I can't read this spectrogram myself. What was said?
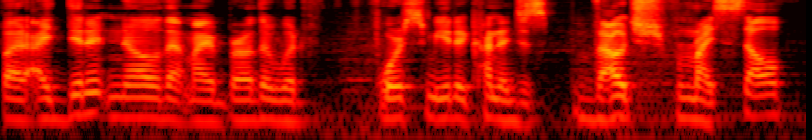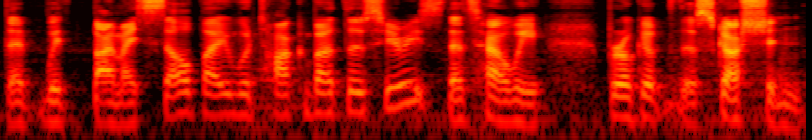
but I didn't know that my brother would force me to kind of just vouch for myself that with by myself I would talk about those series. That's how we broke up the discussion.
